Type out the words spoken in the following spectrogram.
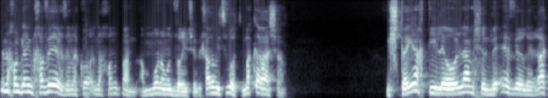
זה נכון גם עם חבר, זה נכון, נכון פעם, המון המון דברים שבכלל לא מצוות, מה קרה שם? השתייכתי לעולם של מעבר לרק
